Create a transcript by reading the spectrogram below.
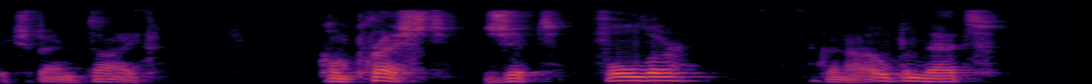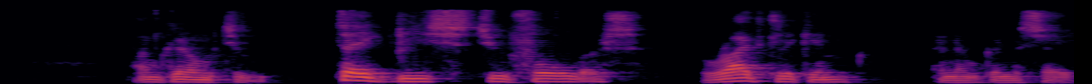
expand type compressed zipped folder. I'm going to open that. I'm going to take these two folders, right click them, and I'm going to say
